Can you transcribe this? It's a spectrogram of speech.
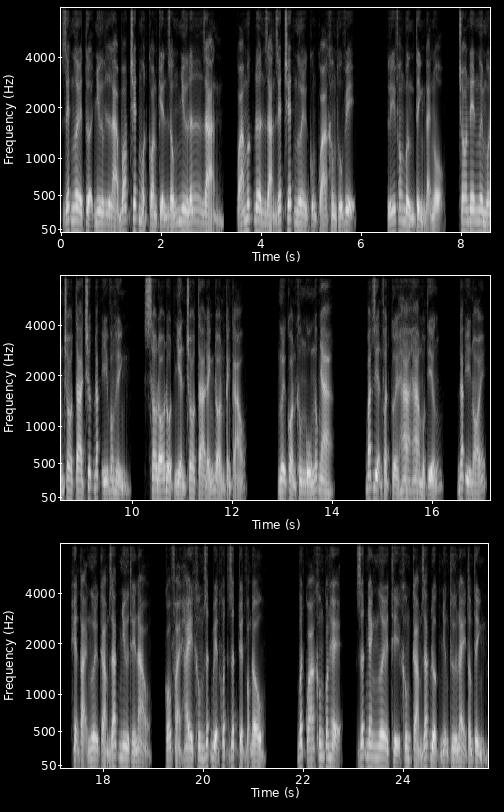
giết ngươi tựa như là bóp chết một con kiến giống như đơn giản, quá mức đơn giản giết chết ngươi cũng quá không thú vị. Lý Phong bừng tỉnh đại ngộ, cho nên ngươi muốn cho ta trước đắc ý vong hình, sau đó đột nhiên cho ta đánh đòn cảnh cáo. Ngươi còn không ngu ngốc nha. Bát diện Phật cười ha ha một tiếng, đắc ý nói, hiện tại ngươi cảm giác như thế nào, có phải hay không rất biệt khuất rất tuyệt vọng đâu. Bất quá không quan hệ, rất nhanh ngươi thì không cảm giác được những thứ này tâm tình,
